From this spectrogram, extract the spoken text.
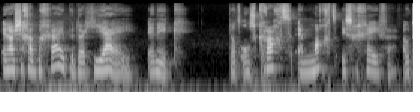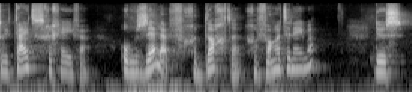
En als je gaat begrijpen dat jij en ik, dat ons kracht en macht is gegeven, autoriteit is gegeven, om zelf gedachten gevangen te nemen. Dus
